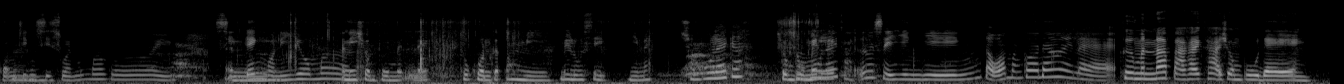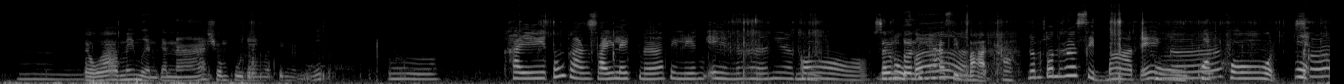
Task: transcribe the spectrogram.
ของจริงอืมสีสวยมากๆเลยสีอันนี้เด้งกว่านี้เยอะมาก อันนี้ชมพูเม็ดเล็ก ทุกคนก็ต้องมีไม่รู้สิมีไหมชมพูเล็กอะชมพูเม็ดเล็กค่ะเออสีหยิงหยิงๆแต่ว่ามันก็ได้แหละ คือมันหน้าตาคล้ายๆชมพูแดงอืมแต่ว่าไม่เหมือนกันนะ ชมพูแดงมันเป็นอย่างนี้เออ ใครต้องการไซส์เล็กนะ ไปเลี้ยงเองนะคะ เนี่ยก็สเริ่มนุกต้นที่อะ50บาทค่ะ เริ่มต้น50บาทเองนะโคตรโคตรใช่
